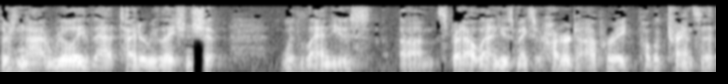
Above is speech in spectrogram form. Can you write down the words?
there's not really that tight a relationship with land use. Um, spread out land use makes it harder to operate public transit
